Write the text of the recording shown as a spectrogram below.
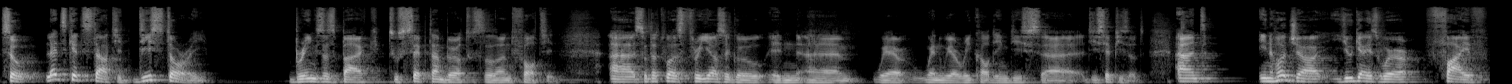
So let's get started. This story brings us back to September 2014. Uh, so that was three years ago in um, where when we are recording this uh, this episode. And in Hotjar, you guys were five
